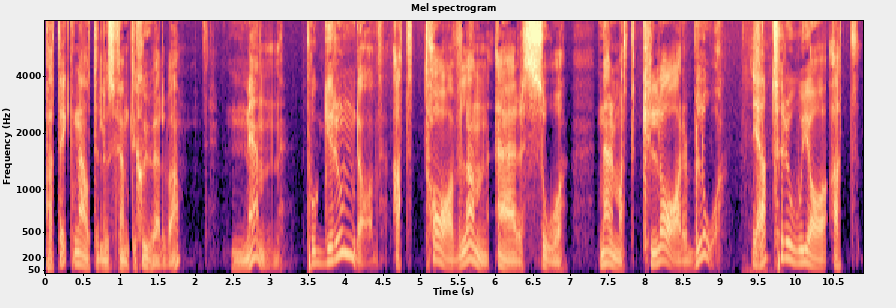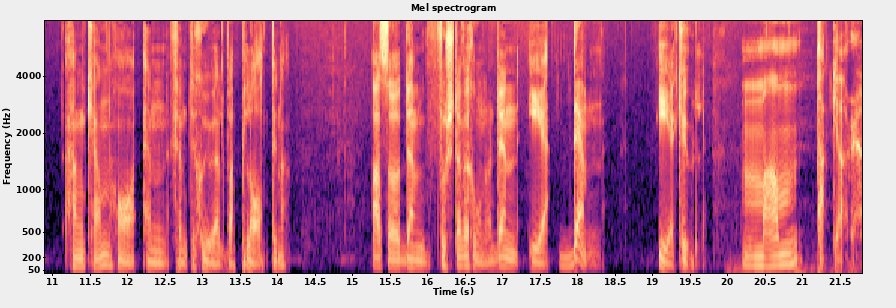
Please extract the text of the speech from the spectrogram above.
Patek Nautilus 5711. Men på grund av att tavlan är så närmast klarblå Ja. så tror jag att han kan ha en 5711 Platina. Alltså den första versionen. Den är, den är kul. Man Tackar.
